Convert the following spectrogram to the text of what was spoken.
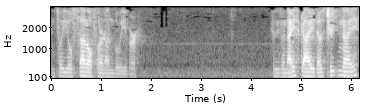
And so you'll settle for an unbeliever. Because he's a nice guy, he does treat you nice,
